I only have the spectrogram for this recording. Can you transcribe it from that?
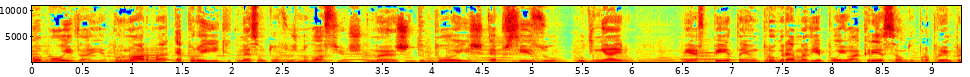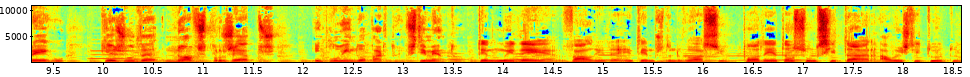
Uma boa ideia, por norma, é por aí que começam todos os negócios, mas depois é preciso o dinheiro. O IFP tem um programa de apoio à criação do próprio emprego que ajuda novos projetos, incluindo a parte do investimento. Tendo uma ideia válida em termos de negócio, podem então solicitar ao Instituto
